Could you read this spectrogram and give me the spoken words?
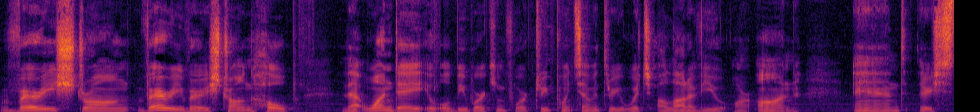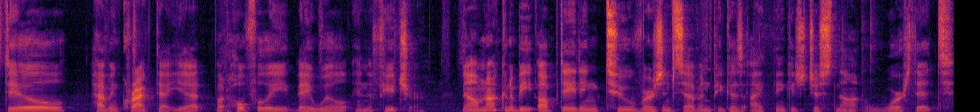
very strong, very, very strong hope that one day it will be working for 3.73, which a lot of you are on. And they're still haven't cracked that yet, but hopefully they will in the future. Now, I'm not going to be updating to version 7 because I think it's just not worth it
